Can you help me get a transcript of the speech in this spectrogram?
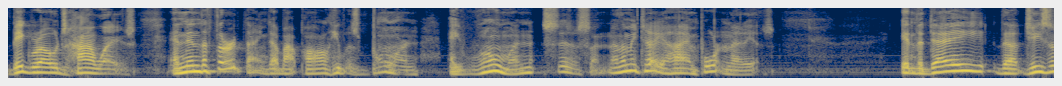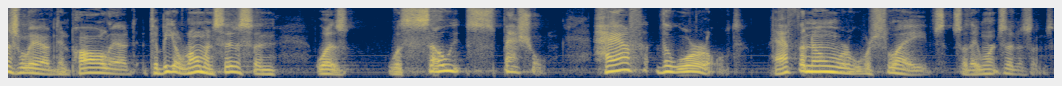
Big roads, highways. And then the third thing about Paul, he was born a Roman citizen. Now, let me tell you how important that is. In the day that Jesus lived and Paul lived, to be a Roman citizen was, was so special. Half the world Half the known world were slaves, so they weren't citizens.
